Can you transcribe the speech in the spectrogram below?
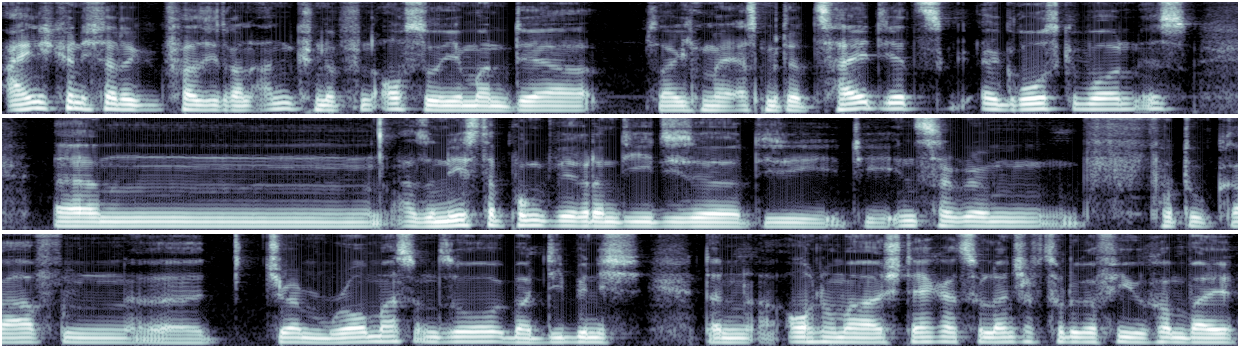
eigentlich könnte ich da quasi dran anknüpfen. Auch so jemand, der, sage ich mal, erst mit der Zeit jetzt äh, groß geworden ist. Ähm, also nächster Punkt wäre dann die, diese, die, die Instagram-Fotografen, äh, German Romas und so, über die bin ich dann auch nochmal stärker zur Landschaftsfotografie gekommen, weil,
